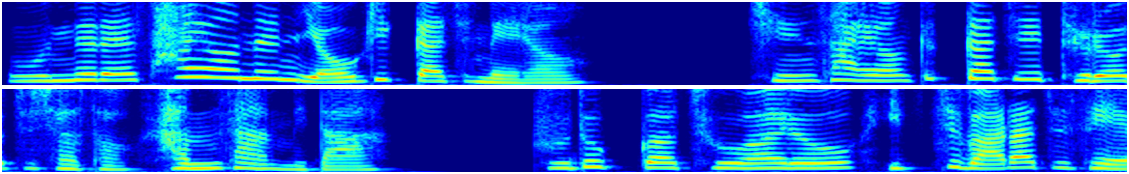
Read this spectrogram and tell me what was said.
오늘의 사연은 여기까지네요. 긴 사연 끝까지 들어주셔서 감사합니다. 구독과 좋아요 잊지 말아주세요.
